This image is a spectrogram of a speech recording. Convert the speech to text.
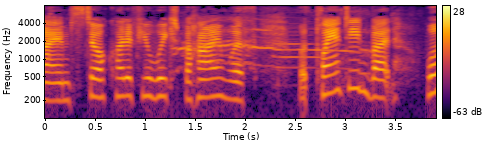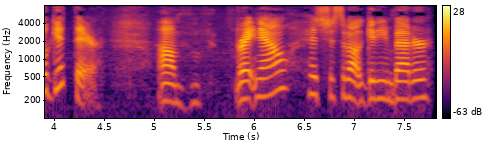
I'm still quite a few weeks behind with, with planting, but we'll get there. Um, right now, it's just about getting better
